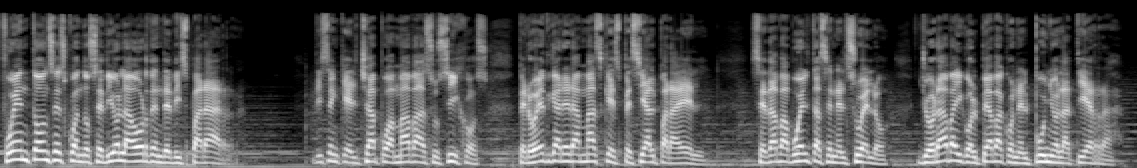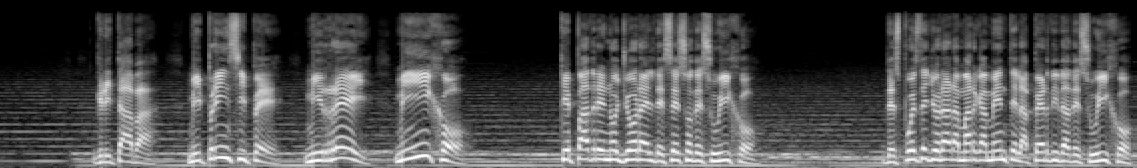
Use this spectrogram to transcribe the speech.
Fue entonces cuando se dio la orden de disparar. Dicen que el Chapo amaba a sus hijos, pero Edgar era más que especial para él. Se daba vueltas en el suelo, lloraba y golpeaba con el puño la tierra. Gritaba, ¡Mi príncipe! ¡Mi rey! ¡Mi hijo! ¿Qué padre no llora el deceso de su hijo? Después de llorar amargamente la pérdida de su hijo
